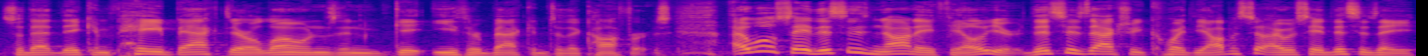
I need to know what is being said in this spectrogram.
so that they can pay back their loans and get Ether back into the coffers. I will say this is not a failure. This is actually quite the opposite. I would say this is a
